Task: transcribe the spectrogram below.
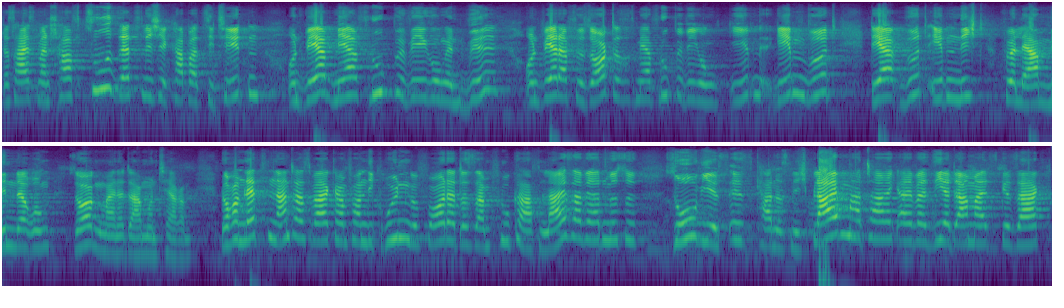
Das heißt, man schafft zusätzliche Kapazitäten. Und wer mehr Flugbewegungen will und wer dafür sorgt, dass es mehr Flugbewegungen geben wird, der wird eben nicht für Lärmminderung sorgen. Meine Damen und Herren. Noch im letzten Landtagswahlkampf haben die GRÜNEN gefordert, dass es am Flughafen leiser werden müsse. So wie es ist, kann es nicht bleiben, hat Tarek Al-Wazir damals gesagt.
